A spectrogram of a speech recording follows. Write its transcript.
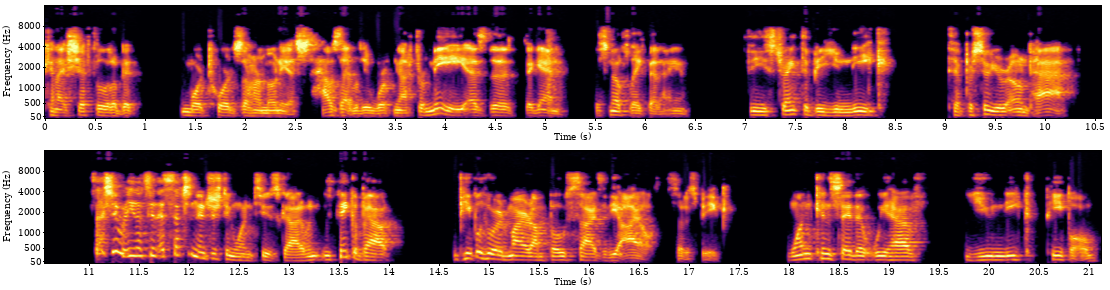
Can I shift a little bit more towards the harmonious? How's that really working out for me as the, again, the snowflake that I am? The strength to be unique, to pursue your own path. It's actually, you know, it's, it's such an interesting one too, Scott. When we think about people who are admired on both sides of the aisle, so to speak, one can say that we have unique people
